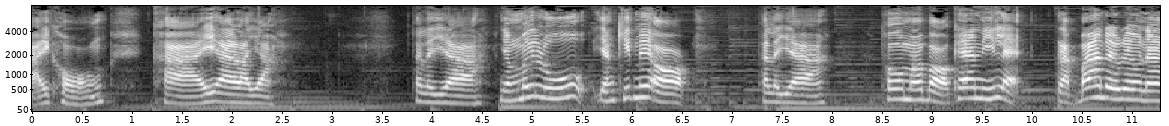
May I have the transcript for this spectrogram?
ายของขายอะไรอะภรรยายังไม่รู้ยังคิดไม่ออก ภรรยา โทรมาบอกแค่นี้แหละ กลับบ้านเร็วๆนะ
